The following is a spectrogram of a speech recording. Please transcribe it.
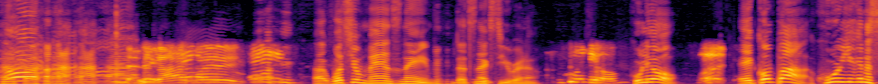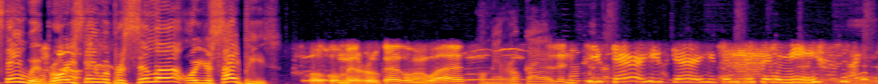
Hey, Uh, what's your man's name that's next to you right now? Julio. Julio. What? Hey, compa, who are you going to stay with, bro? Are you staying with Priscilla or your side piece? O con mi ruca, con mi wife. Con mi roca, eh. He's scared. He's scared. He said he's gonna stay with me.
